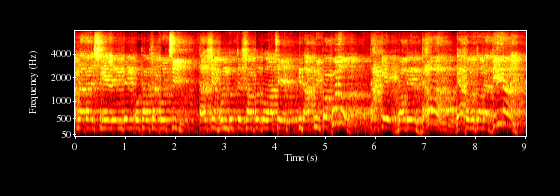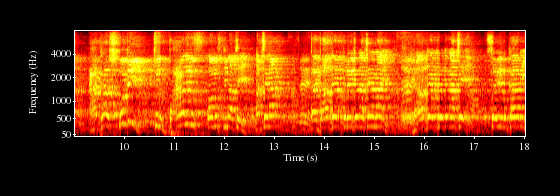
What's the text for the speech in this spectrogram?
আমরা তাদের সঙ্গে লেনদেন ওঠা বসা করছি তার সঙ্গে বন্ধুত্বের সম্পর্ক আছে। কিন্তু আপনি কখনো তাকে রবের দাওয়াত এখনও তো আমরা দিই নাই। আঠাশ কোটি শুধু বাঙালি মুস- অমুসলিম আছে। আছে না। তার দাঁত দেওয়ার প্রয়োজন আছে না নাই? দাঁত দেওয়ার প্রয়োজন আছে। সহিহ বুখারী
